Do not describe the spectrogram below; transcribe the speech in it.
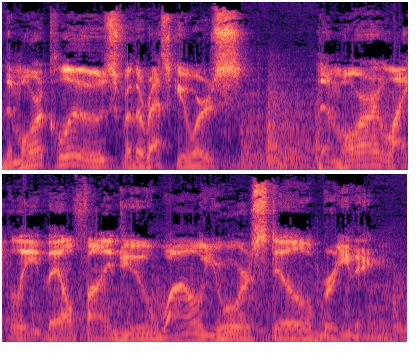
The more clues for the rescuers, the more likely they'll find you while you're still breathing.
